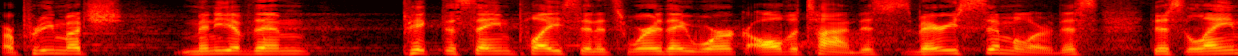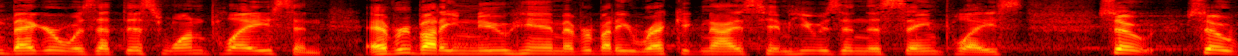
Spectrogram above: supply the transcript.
are pretty much, many of them pick the same place and it's where they work all the time. This is very similar. This, this lame beggar was at this one place and everybody knew him, everybody recognized him. He was in this same place. So, so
